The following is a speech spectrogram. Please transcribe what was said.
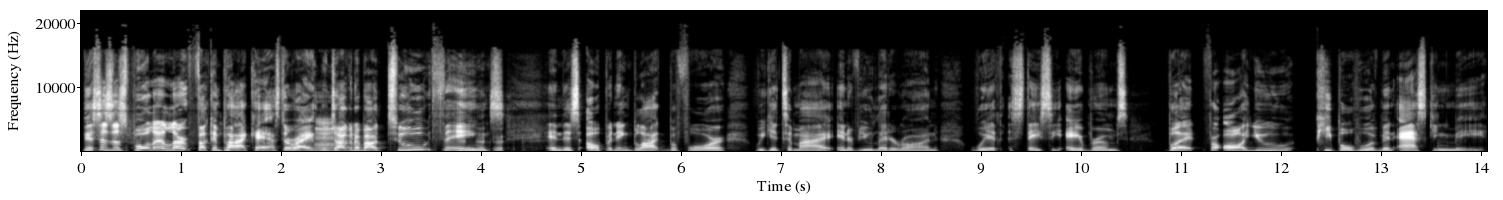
This is a spoiler alert fucking podcast, all right? We're mm. talking about two things in this opening block before we get to my interview later on with Stacey Abrams. But for all you people who have been asking me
